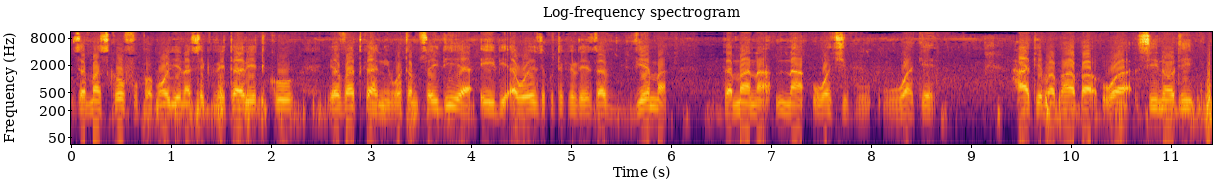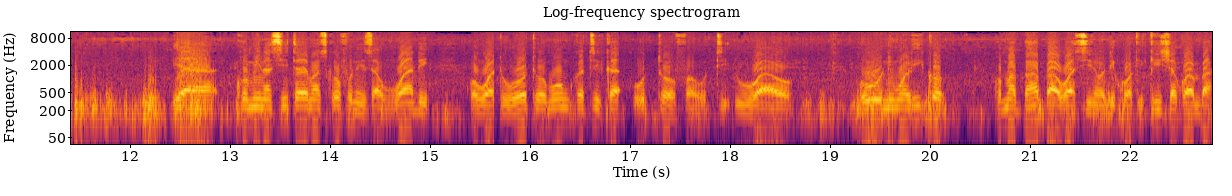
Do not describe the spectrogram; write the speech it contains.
za maskofu pamoja na sekretariat kuu ya Vatikani watamsaidia ili aweze kutekeleza vyema dhamana na wajibu wake. Hati ya mababa wa sinodi ya kumi na sita ya maskofu ni zawadi kwa watu wote wa Mungu katika utofauti wao. Huu ni mwaliko kwa mababa wa sinodi kuhakikisha kwamba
